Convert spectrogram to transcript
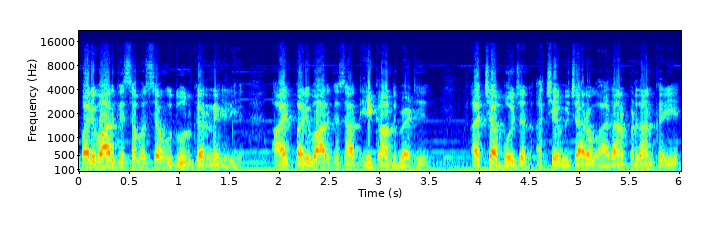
परिवार की समस्याओं को दूर करने के लिए आज परिवार के साथ एकांत बैठिए। अच्छा भोजन, अच्छे विचारों का आदान प्रदान करिए।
